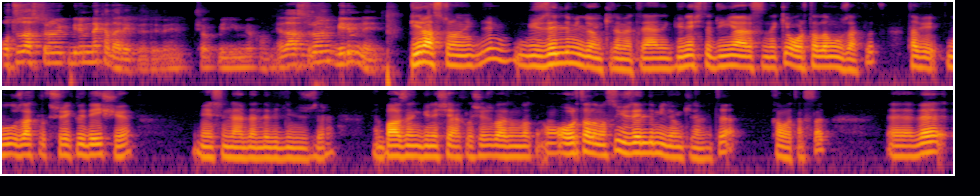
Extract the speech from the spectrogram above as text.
30 astronomik birim ne kadar yapıyordu benim? Çok bilgim yok onun. Ya da astronomik birim neydi? Bir astronomik birim 150 milyon kilometre. Yani Güneşle Dünya arasındaki ortalama uzaklık. Tabii bu uzaklık sürekli değişiyor. Mevsimlerden de bildiğimiz üzere. Yani bazen Güneş'e yaklaşıyoruz bazen uzak. Ama ortalaması 150 milyon kilometre kabataslak. Ee, ve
